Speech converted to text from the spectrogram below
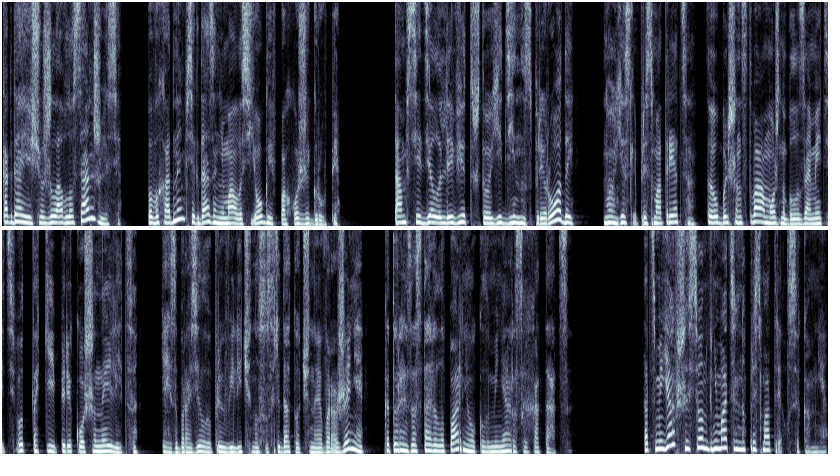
Когда я еще жила в Лос-Анджелесе, по выходным всегда занималась йогой в похожей группе. Там все делали вид, что едины с природой, но если присмотреться, то у большинства можно было заметить вот такие перекошенные лица. Я изобразила преувеличенно сосредоточенное выражение, которое заставило парня около меня расхохотаться. Отсмеявшись, он внимательно присмотрелся ко мне.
